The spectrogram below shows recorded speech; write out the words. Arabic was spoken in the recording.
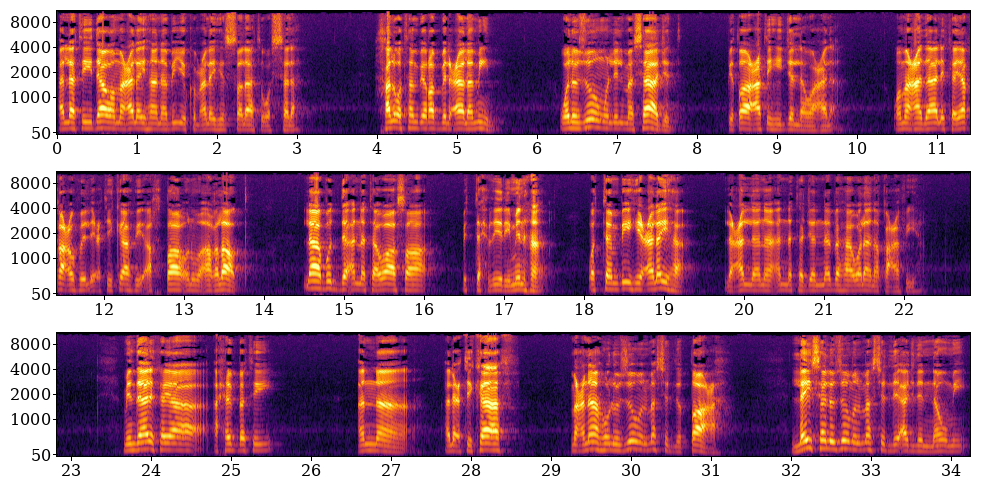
التي داوم عليها نبيكم عليه الصلاة والسلام خلوة برب العالمين ولزوم للمساجد بطاعته جل وعلا. ومع ذلك يقع في الاعتكاف أخطاء وأغلاط. لا بد أن نتواصى بالتحذير منها والتنبيه عليها لعلنا أن نتجنبها ولا نقع فيها. من ذلك يا أحبتي أن الاعتكاف معناه لزوم المسجد للطاعة ليس لزوم المسجد لأجل النوم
